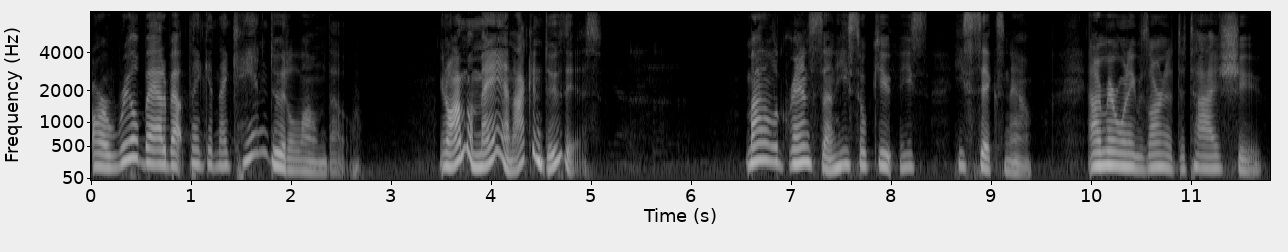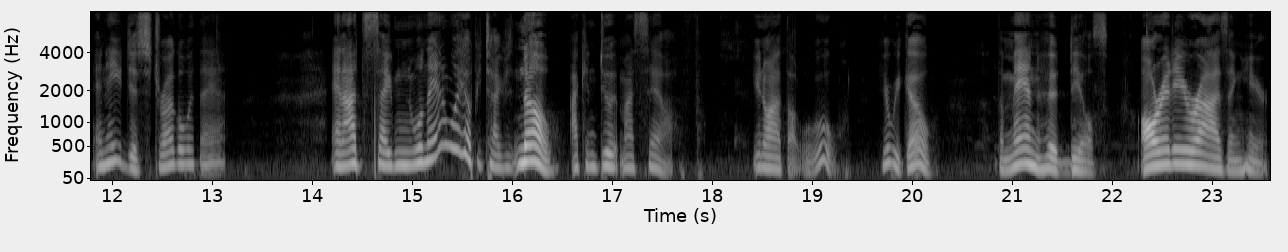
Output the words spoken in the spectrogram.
are real bad about thinking they can do it alone though. You know, I'm a man, I can do this. My little grandson, he's so cute. He's he's six now. And I remember when he was learning to tie his shoe, and he'd just struggled with that. And I'd say, Well, Nana will help you tie your No, I can do it myself. You know, I thought, Ooh, here we go. The manhood deals already arising here.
